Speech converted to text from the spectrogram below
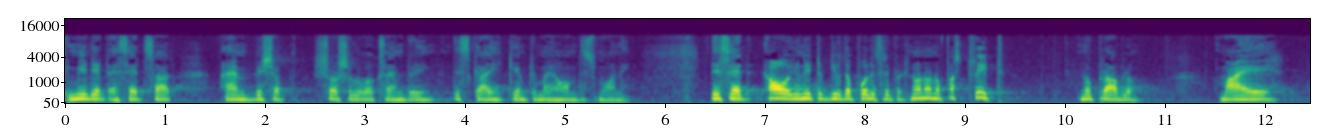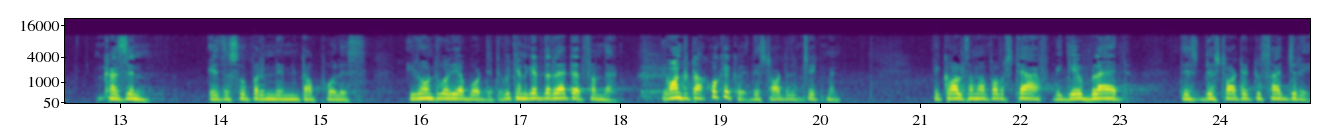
immediate, I said, sir, I am bishop, social works I am doing. This guy, he came to my home this morning. They said, oh, you need to give the police report. No, no, no, first treat. No problem. My cousin is the superintendent of police. You don't worry about it. We can get the letter from that. You want to talk? Okay, okay. They started the treatment. We called some of our staff. We gave blood. They, they started to surgery.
